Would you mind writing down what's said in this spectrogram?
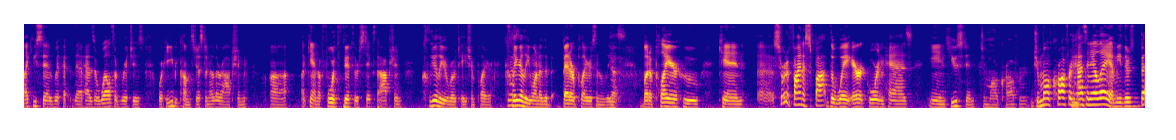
like you said with that has a wealth of riches, where he becomes just another option. Uh, again, a fourth, fifth, or sixth option. Clearly a rotation player. Clearly one of the better players in the league. Yes. But a player who can uh, sort of find a spot the way Eric Gordon has in Houston. Jamal Crawford. Jamal Crawford Yeah. has in LA. I mean, there's be-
